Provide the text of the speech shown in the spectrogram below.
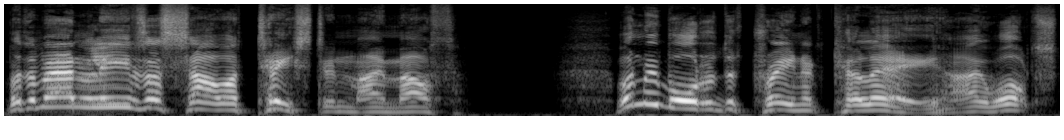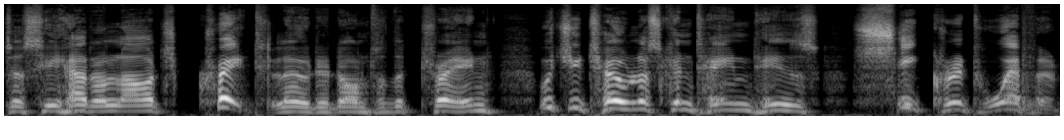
but the man leaves a sour taste in my mouth. When we boarded the train at Calais, I watched as he had a large crate loaded onto the train, which he told us contained his secret weapon.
